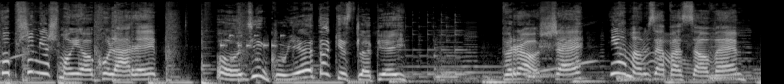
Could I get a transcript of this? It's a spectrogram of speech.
to przymierz moje okulary. O, dziękuję, tak jest lepiej. Proszę, ja mam zapasowe.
